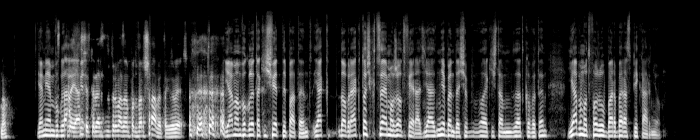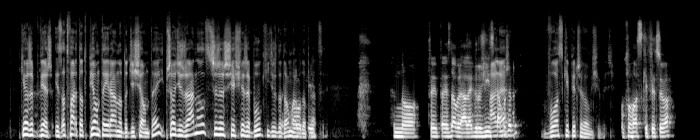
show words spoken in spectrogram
No. Ja miałem w ogóle Ale ja się teraz wyprowadzam pod Warszawę, także wiesz. Ja mam w ogóle taki świetny patent. Jak, dobra, jak ktoś chce, może otwierać. Ja nie będę się o jakiś tam dodatkowy ten. Ja bym otworzył Barbera z piekarnią. Takiego, że wiesz, jest otwarte od 5 rano do 10, przychodzisz rano, strzyżesz się świeże bułki, idziesz do domu albo do Bułki. pracy. No, to, to jest dobre, ale gruzińska Ale- może być? Włoskie pieczywo musi być. Włoskie pieczywo?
